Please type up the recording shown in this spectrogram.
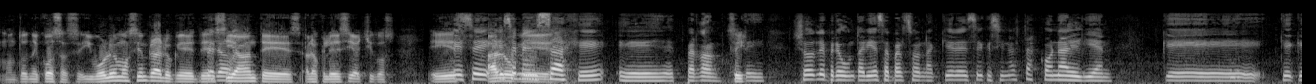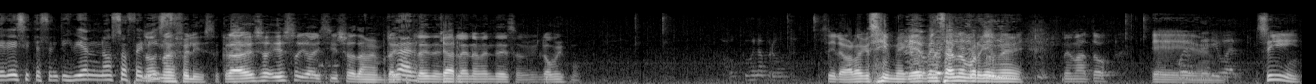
un montón de cosas. Y volvemos siempre a lo que te Pero- decía antes, a lo que le decía chicos. Es ese algo ese que- mensaje, eh, perdón, Sí. te- yo le preguntaría a esa persona, quiere decir que si no estás con alguien que, que querés y te sentís bien, no sos feliz. No, no es feliz. Claro, eso, eso iba a decir yo también, Claro. plen- Claro. plenamente eso, lo mismo. Oh, qué buena pregunta. Sí, la verdad que sí, me quedé pensando porque me, me mató. Eh, Puede ser igual. Sí,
